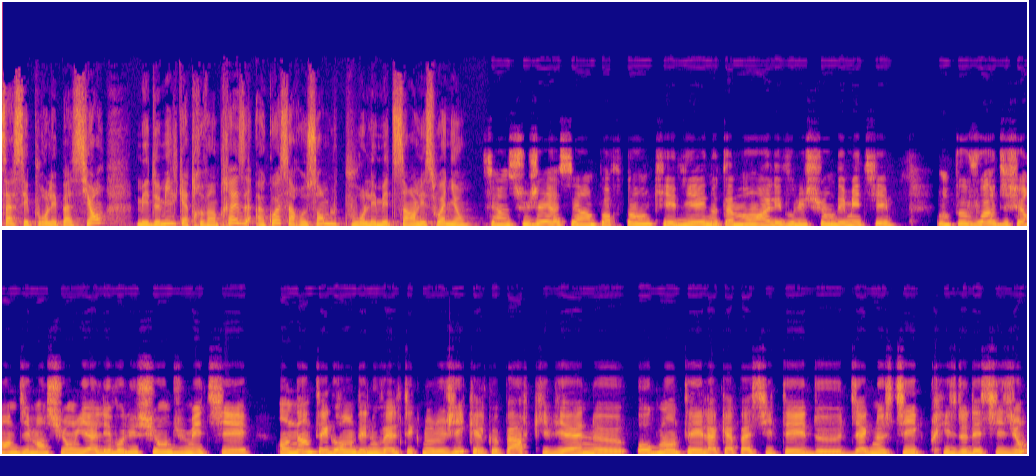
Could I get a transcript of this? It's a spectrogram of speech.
Ça, c'est pour les patients, mais 2093, à quoi ça ressemble pour les médecins, les soignants? C'est un sujet assez important qui est lié notamment à l'évolution des métiers. On peut voir différentes dimensions. Il y a l'évolution du métier en intégrant des nouvelles technologies quelque part qui viennent euh, augmenter la capacité de diagnostic, prise de décision,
